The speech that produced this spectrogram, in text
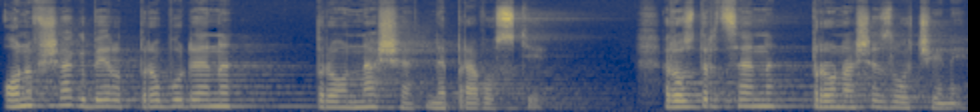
On však byl proboden pro naše nepravosti, rozdrcen pro naše zločiny.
